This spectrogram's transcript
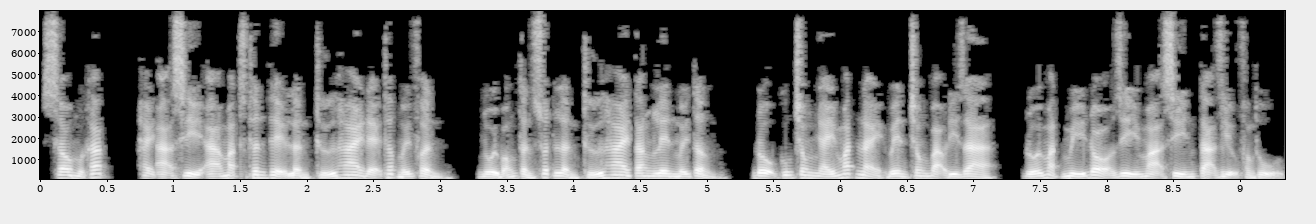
Sau một khắc hãy ạ xì ạ mặt thân thể lần thứ hai đẻ thấp mấy phần, nồi bóng tần suất lần thứ hai tăng lên mấy tầng, độ cũng trong nháy mắt này bên trong bạo đi ra, đối mặt mỹ đỏ gì mạ xin tạ dịu phòng thủ,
